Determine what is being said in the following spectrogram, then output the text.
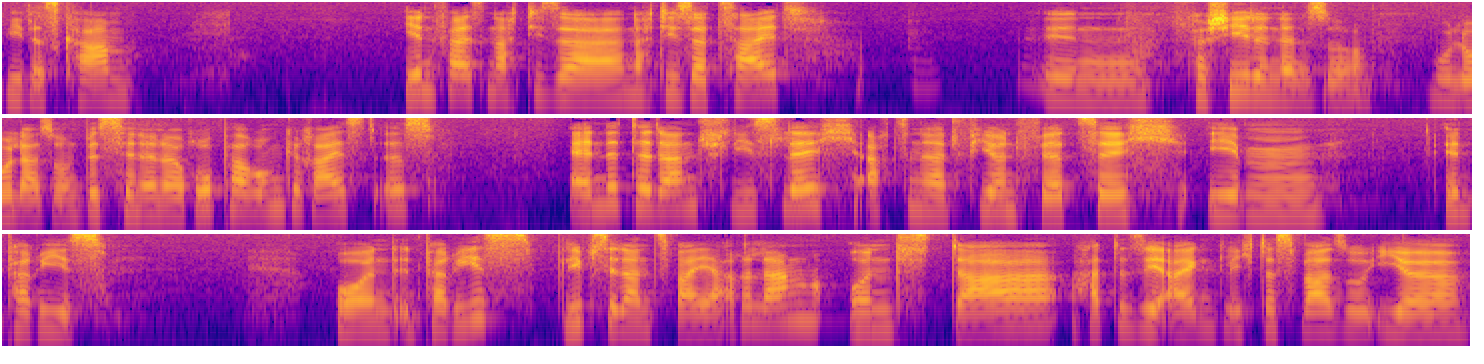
wie das kam. Jedenfalls nach dieser, nach dieser Zeit in verschiedenen, so, wo Lola so ein bisschen in Europa rumgereist ist, endete dann schließlich 1844 eben in Paris. Und in Paris blieb sie dann zwei Jahre lang und da hatte sie eigentlich, das war so ihr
